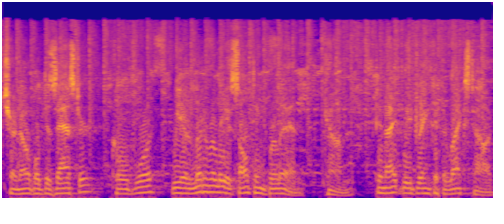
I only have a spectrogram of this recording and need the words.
Chernobyl disaster? Cold War? We are literally assaulting Berlin. Come. Tonight we drink at the Reichstag.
